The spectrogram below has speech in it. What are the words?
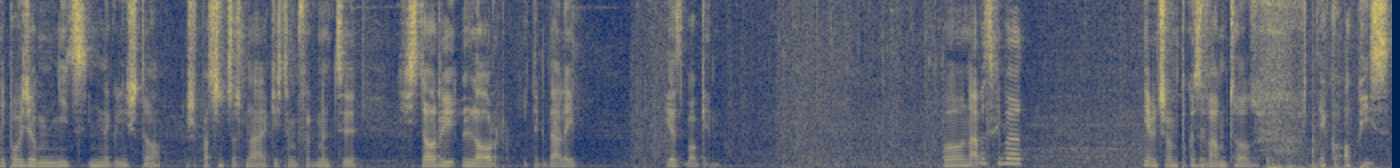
nie powiedziałbym nic innego niż to, że patrząc też na jakieś tam fragmenty historii, lore i tak dalej, jest Bogiem. Bo nawet chyba, nie wiem czy wam pokazywałem to jako opis,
